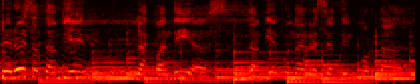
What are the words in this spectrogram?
Pero esa también, las pandillas, también fue una receta importada.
